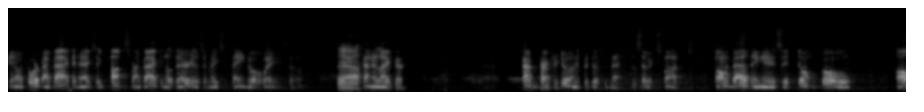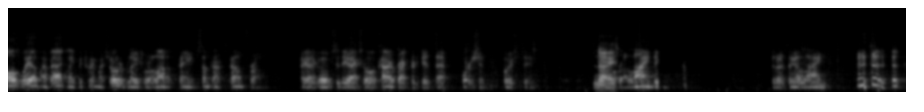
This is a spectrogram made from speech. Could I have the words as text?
you know, toward my back and it actually pops my back in those areas and makes the pain go away, so. Yeah. Kind of like a uh, chiropractor doing it, but just in that specific spot. The only bad thing is it don't go all the way up my back, like between my shoulder blades where a lot of the pain sometimes comes from. I gotta go to the actual chiropractor to get that portion pushed in Nice. or aligned. Did I say aligned?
